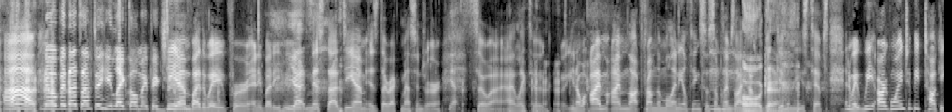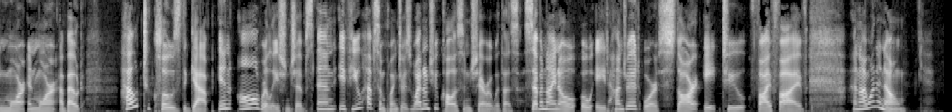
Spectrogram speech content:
Ah, no, but that's after he liked all my pictures. DM, by the way, for anybody who Yes. missed that, DM is direct messenger. Yes. So I, I like to, you know, I'm I'm not from the millennial thing, so sometimes I Oh, have to be given these tips. Anyway, we are going to be talking more and more about how to close the gap in all relationships. And if you have some pointers, why don't you call us and share it with us? 790-0800 or star 8255. And I want to know,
